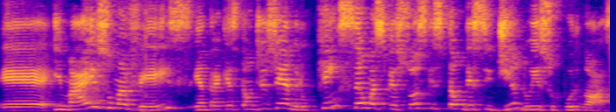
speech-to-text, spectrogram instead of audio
É, e mais uma vez entra a questão de gênero. Quem são as pessoas que estão decidindo isso por nós?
